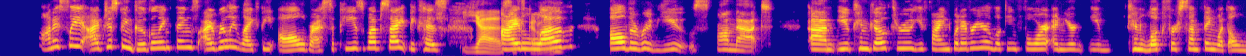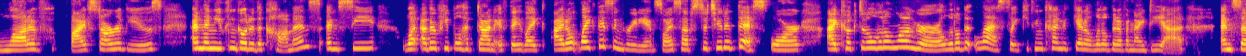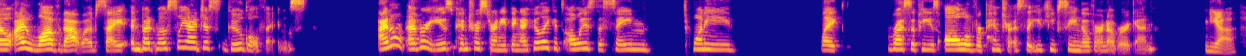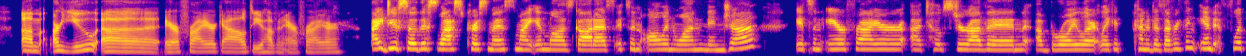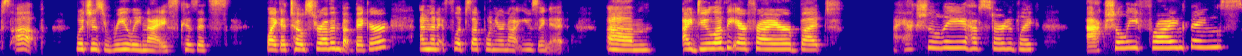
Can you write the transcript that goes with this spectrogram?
Honestly, I've just been Googling things. I really like the All Recipes website because yes, I love one. all the reviews on that um, you can go through you find whatever you're looking for and you're you can look for something with a lot of five star reviews and then you can go to the comments and see what other people have done if they like i don't like this ingredient so i substituted this or i cooked it a little longer or a little bit less like you can kind of get a little bit of an idea and so i love that website and but mostly i just google things i don't ever use pinterest or anything i feel like it's always the same 20 like recipes all over Pinterest that you keep seeing over and over again. Yeah. Um are you a air fryer gal? Do you have an air fryer? I do. So this last Christmas my in-laws got us it's an all-in-one Ninja. It's an air fryer, a toaster oven, a broiler, like it kind of does everything and it flips up, which is really nice cuz it's like a toaster oven but bigger and then it flips up when you're not using it. Um, I do love the air fryer, but I actually have started like actually frying things,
